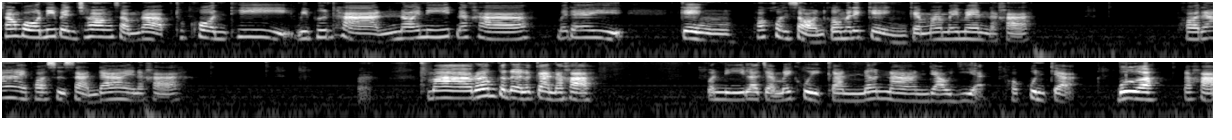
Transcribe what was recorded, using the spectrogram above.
ช่องโบทนี่เป็นช่องสำหรับทุกคนที่มีพื้นฐานน้อยนิดนะคะ ไม่ได้เก่ง เพราะคนสอนก็ไม่ได้เก่ง แกมมาไม่แม่นนะคะ พอได้พอสื่อสารได้นะคะ มาเริ่มกันเลยแล้วกันนะคะ วันนี้เราจะไม่คุยกันเนิ่นนานยาวเหยียด เพราะคุณจะเบื่อนะคะ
